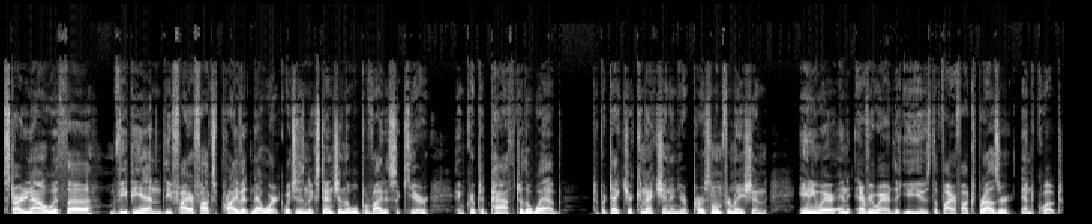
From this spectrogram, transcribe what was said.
starting out with uh, VPN, the Firefox Private Network, which is an extension that will provide a secure, encrypted path to the web to protect your connection and your personal information anywhere and everywhere that you use the Firefox browser. End quote.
